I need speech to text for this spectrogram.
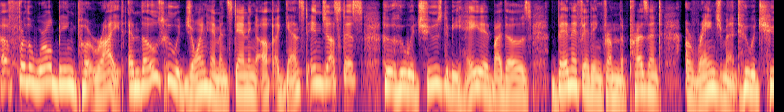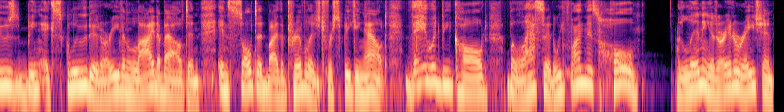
uh, for the world being put right. And those who would join him in standing up against injustice, who, who would choose to be hated by those benefiting from the present arrangement, who would choose being excluded or even lied about and insulted by the privileged for speaking out, they would be called blessed. We find this whole lineage or iteration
